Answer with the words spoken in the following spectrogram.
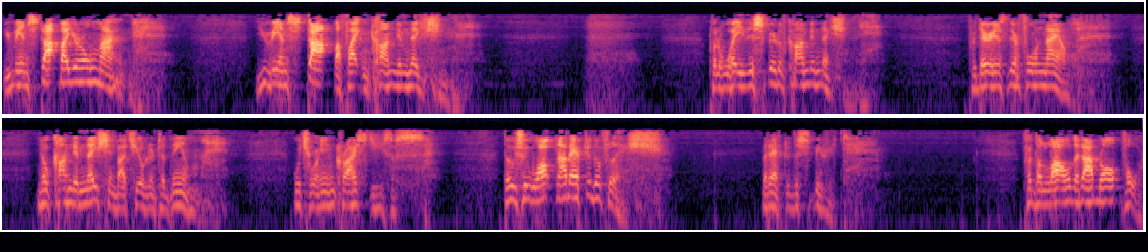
You're being stopped by your own mind. You're being stopped by fighting condemnation. Put away this spirit of condemnation. For there is therefore now no condemnation by children to them which were in Christ Jesus. Those who walk not after the flesh, but after the Spirit. For the law that I brought forth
